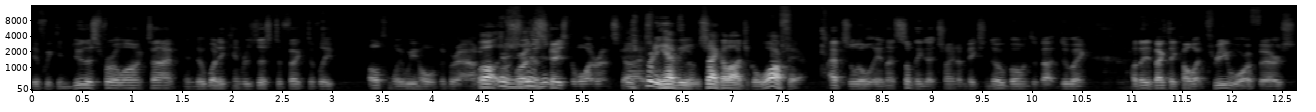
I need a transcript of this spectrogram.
If we can do this for a long time and nobody can resist effectively, ultimately we hold the ground. Well, or, or in this this case, the water and skies. It's pretty heavy So- psychological warfare. Absolutely, and that's something that China makes no bones about doing. Uh, or in fact, they call it three warfares.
